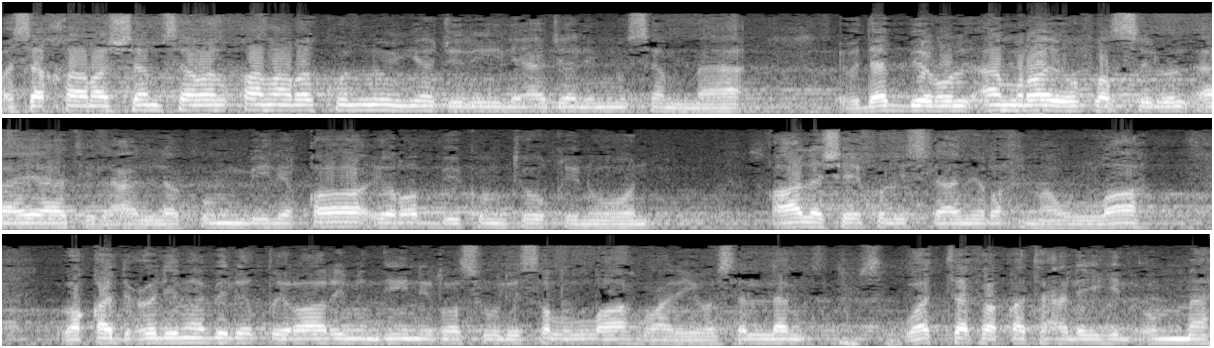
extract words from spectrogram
وسخر الشمس والقمر كل يجري لأجل مسمى. يدبر الأمر يفصل الآيات لعلكم بلقاء ربكم توقنون. قال شيخ الإسلام رحمه الله وقد علم بالاضطرار من دين الرسول صلى الله عليه وسلم واتفقت عليه الأمة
